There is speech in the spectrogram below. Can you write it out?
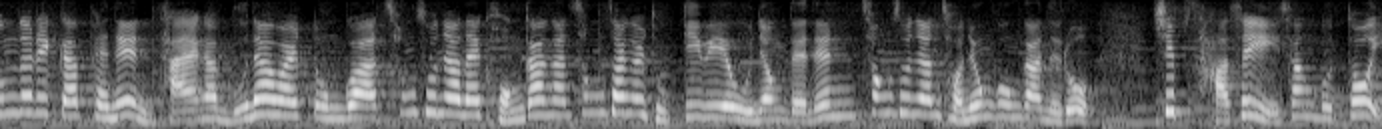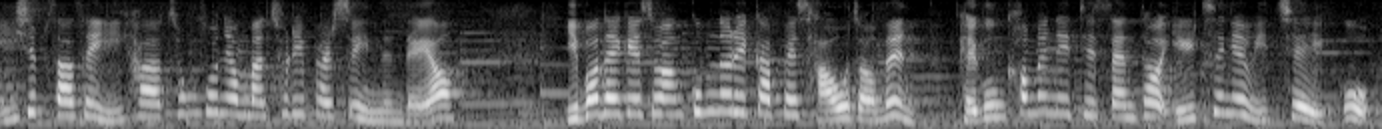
꿈돌이 카페는 다양한 문화활동과 청소년의 건강한 성장을 돕기 위해 운영되는 청소년 전용 공간으로 14세 이상부터 24세 이하 청소년만 출입할 수 있는데요. 이번에 개소한 꿈누리 카페 4, 5점은 백운 커뮤니티 센터 1층에 위치해 있고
